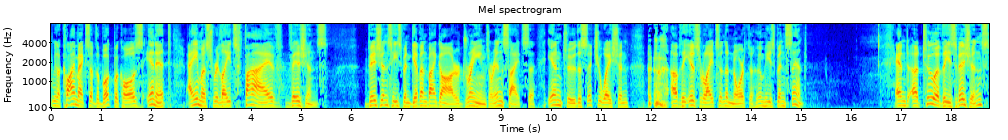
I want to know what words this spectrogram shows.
the climax of the book because in it, Amos relates five visions visions he's been given by God, or dreams, or insights uh, into the situation of the Israelites in the north to whom he's been sent. And uh, two of these visions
